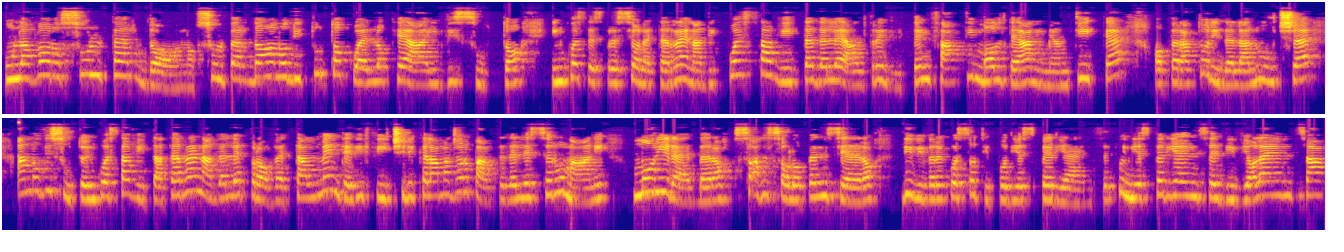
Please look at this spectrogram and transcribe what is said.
un lavoro sul perdono, sul perdono di tutto quello che hai vissuto in questa espressione terrena di questa vita e delle altre vite. Infatti molte anime antiche, operatori della luce, hanno vissuto in questa vita terrena delle prove talmente difficili che la maggior parte degli esseri umani morirebbero al solo pensiero di vivere questo tipo di esperienze. Quindi esperienze di violenza,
